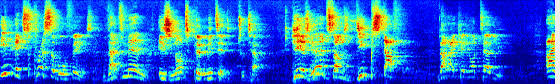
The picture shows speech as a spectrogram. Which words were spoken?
inexpressible things that man is not permitted to tell. He has heard some deep stuff that I cannot tell you. I,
